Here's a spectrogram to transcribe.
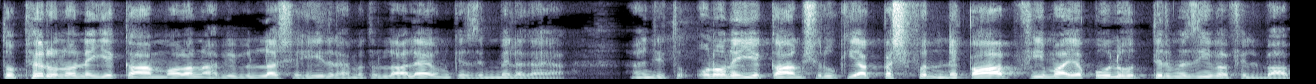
تو پھر انہوں نے یہ کام مولانا حبیب اللہ شہید رحمۃ اللہ علیہ ان کے ذمے لگایا۔ ہاں جی تو انہوں نے یہ کام شروع کیا، کشف النقاب فیمہ یقول ترمزی و فلباب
